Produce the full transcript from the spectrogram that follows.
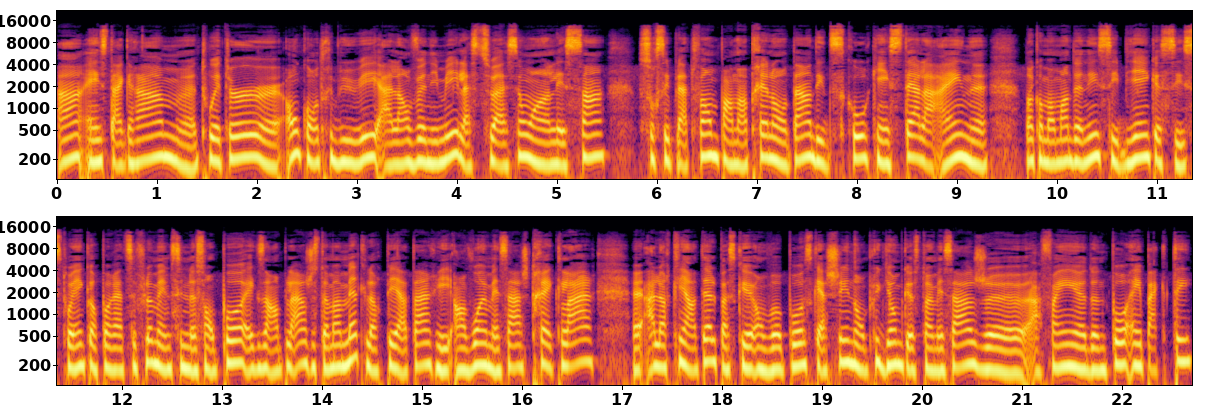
hein, Instagram, euh, Twitter euh, ont contribué à l'envenimer la situation en laissant sur ces plateformes pendant très longtemps des discours qui incitaient à la haine. Donc, à un moment donné, c'est bien que ces citoyens corporatifs-là, même s'ils ne sont pas exemplaires, justement, mettent leur pied à terre et envoient un message très clair à leur clientèle parce qu'on va pas se cacher non plus, Guillaume, que c'est un message afin de ne pas impacter,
